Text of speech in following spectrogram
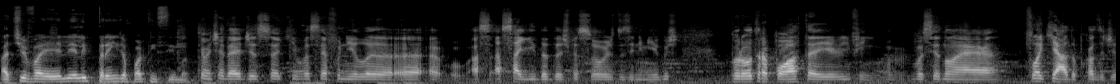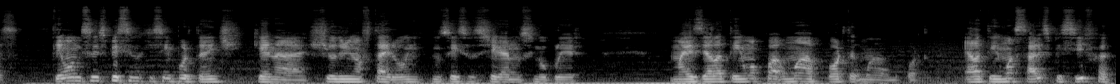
ativa ele e ele prende a porta em cima. Basicamente a ideia disso é que você afunila a, a, a saída das pessoas, dos inimigos, por outra porta e, enfim, você não é flanqueado por causa disso. Tem uma missão específica que isso é importante, que é na Children of Tyrone. Não sei se vocês chegaram no single player. Mas ela tem uma, uma porta. Uma, uma porta. Ela tem uma sala específica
